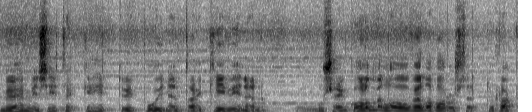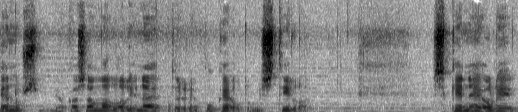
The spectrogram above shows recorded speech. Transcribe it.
Myöhemmin siitä kehittyi puinen tai kivinen, usein kolmella ovella varustettu rakennus, joka samalla oli näyttelyiden pukeutumistila – Skene oli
